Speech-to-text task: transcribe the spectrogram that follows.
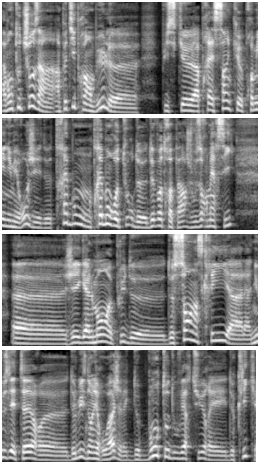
Avant toute chose, un, petit préambule, euh, puisque après cinq premiers numéros, j'ai de très bons, très bons retours de, votre part. Je vous en remercie. Euh, j'ai également plus de, de, 100 inscrits à la newsletter euh, de l'huile dans les rouages avec de bons taux d'ouverture et de clics.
